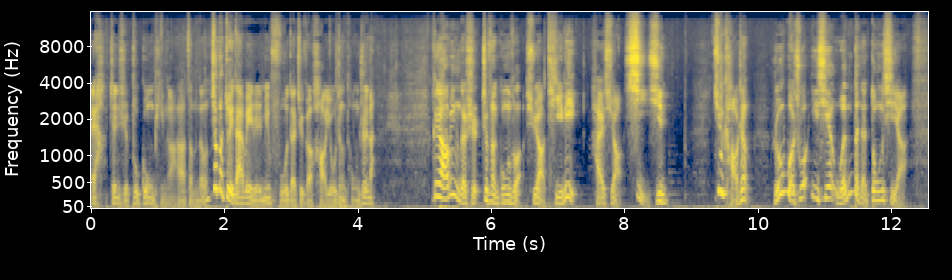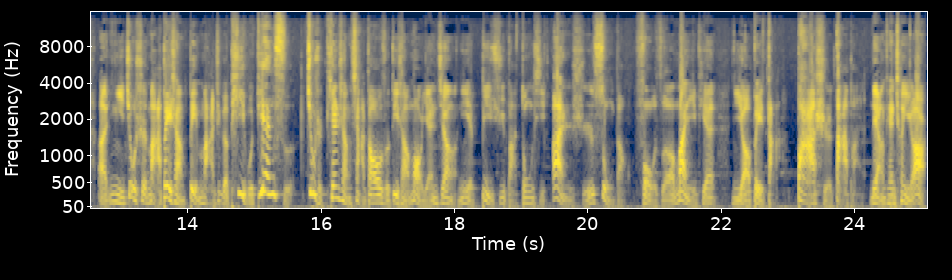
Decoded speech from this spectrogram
哎呀，真是不公平啊！啊，怎么能这么对待为人民服务的这个好邮政同志呢？更要命的是，这份工作需要体力，还需要细心。据考证，如果说一些文本的东西啊。啊，你就是马背上被马这个屁股颠死，就是天上下刀子，地上冒岩浆，你也必须把东西按时送到，否则慢一天你要被打八十大板，两天乘以二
